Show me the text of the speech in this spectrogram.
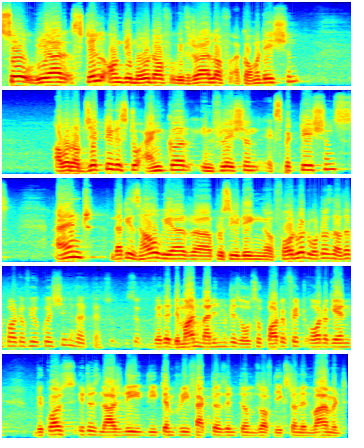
So we are still on the mode of withdrawal of accommodation. Our objective is to anchor inflation expectations and that is how we are uh, proceeding uh, forward. What was the other part of your question? That uh, So, so whether demand management is also part of it, or again, because it is largely the temporary factors in terms of the external environment,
